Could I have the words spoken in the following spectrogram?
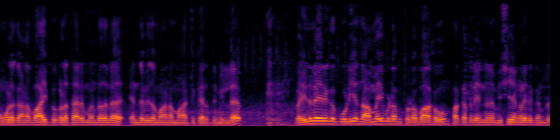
உங்களுக்கான வாய்ப்புகளை தருமன்றதில் எந்த விதமான மாற்று கருத்தும் இல்லை. இப்போ இதில் இருக்கக்கூடிய இந்த அமைவிடம் தொடர்பாகவும் பக்கத்தில் என்னென்ன விஷயங்கள் இருக்கின்ற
